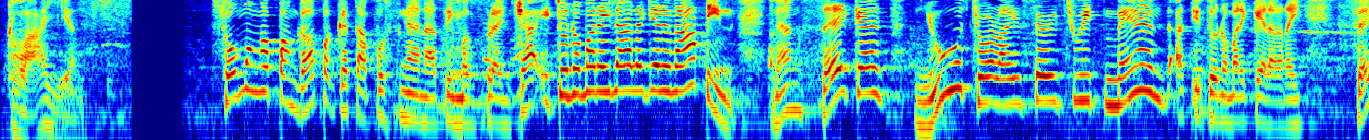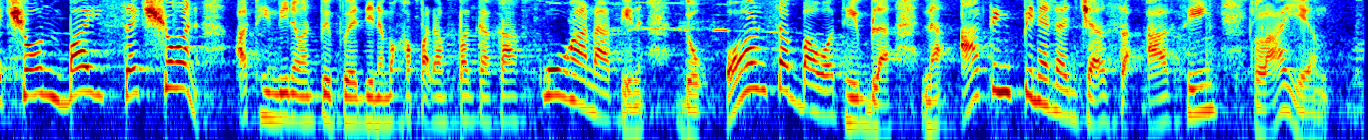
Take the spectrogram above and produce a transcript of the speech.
client. So mga pangga, pagkatapos nga natin magplansya, ito naman ay lalagyan na natin ng second neutralizer treatment. At ito naman ay kailangan ay section by section. At hindi naman pwede na makapal ang pagkakakuha natin doon sa bawat hibla na ating pinalansya sa ating client.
